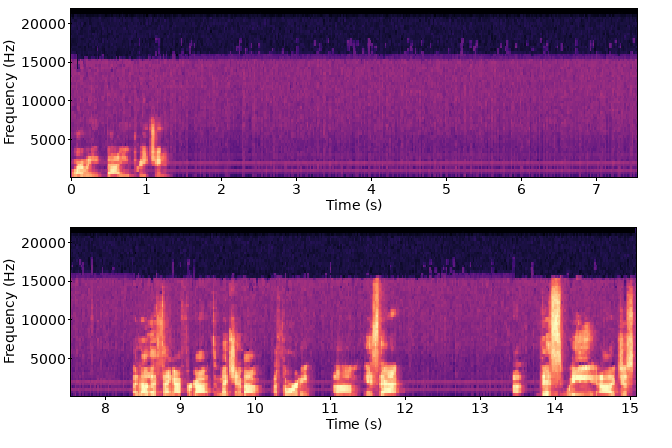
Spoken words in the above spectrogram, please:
why we value preaching. Another thing I forgot to mention about authority um, is that uh, this we uh, just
